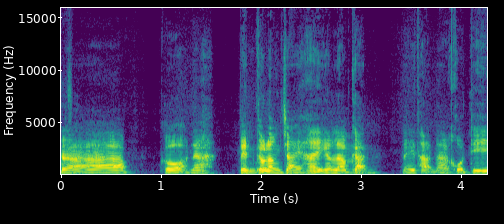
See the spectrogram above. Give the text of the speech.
ครับ ก็นะ เป็นกำลังใจให้กันแล้วกัน ในฐานะคนที่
